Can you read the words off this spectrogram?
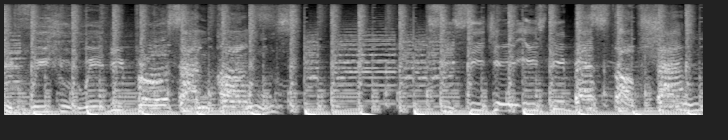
If we should weigh the pros and cons, CCJ is the best option.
